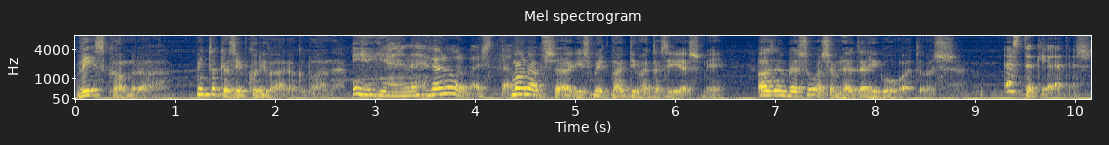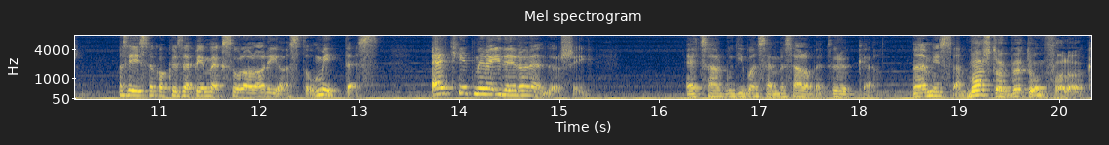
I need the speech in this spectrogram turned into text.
Vészkamra, mint a középkori várakban. Igen, erről olvastam. Manapság ismét nagy divat az ilyesmi. Az ember sohasem lehet elég óvatos. Ez tökéletes. Az éjszaka közepén megszólal a riasztó. Mit tesz? Egy hét mire idér a rendőrség. Egy szál bugyiban szembeszáll a betörőkkel. Nem hiszem. Vastag betonfalak,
